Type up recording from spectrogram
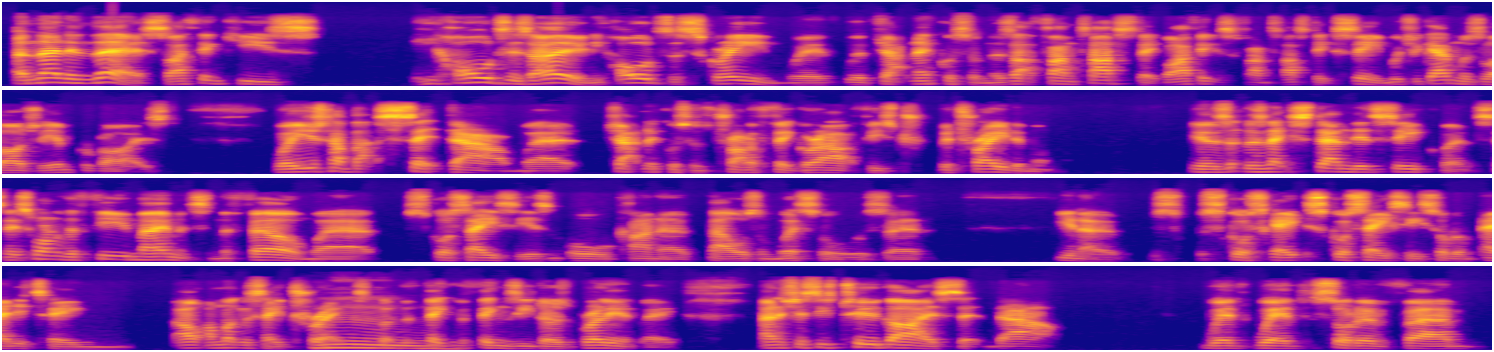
And then in this, I think he's he holds his own. He holds the screen with with Jack Nicholson. There's that fantastic. Well, I think it's a fantastic scene, which again was largely improvised, where you just have that sit down where Jack Nicholson's trying to figure out if he's tr- betrayed him. Or not. You know, there's, there's an extended sequence. and It's one of the few moments in the film where Scorsese isn't all kind of bells and whistles and you know Scorsese, Scorsese sort of editing. I'm not going to say tricks, but the, Mm. thing, the things he does brilliantly. And it's just these two guys sitting down with with sort of um,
